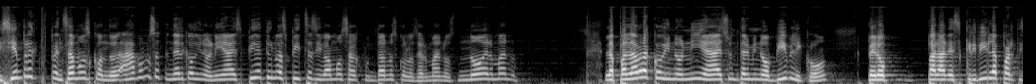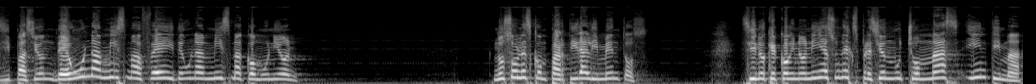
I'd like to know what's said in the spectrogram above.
Y siempre pensamos cuando, ah, vamos a tener koinonía, es pídete unas pizzas y vamos a juntarnos con los hermanos. No, hermano. La palabra koinonía es un término bíblico, pero para describir la participación de una misma fe y de una misma comunión. No solo es compartir alimentos, sino que coinonía es una expresión mucho más íntima.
